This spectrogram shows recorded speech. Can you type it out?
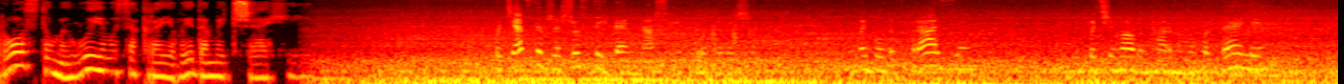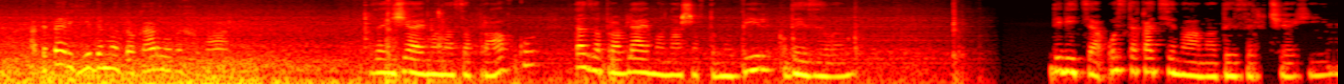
Просто милуємося краєвидами Чехії. Почався вже шостий день нашої подорожі. Ми були в Празі, відпочивали в гарному готелі, тепер їдемо до Карлових Вар. Заїжджаємо на заправку та заправляємо наш автомобіль дизелем. Дивіться, ось така ціна на дизель в Чехії.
